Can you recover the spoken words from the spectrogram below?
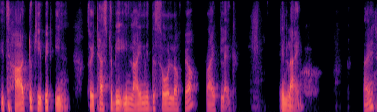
it's hard to keep it in. So it has to be in line with the sole of your right leg, in line, right?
